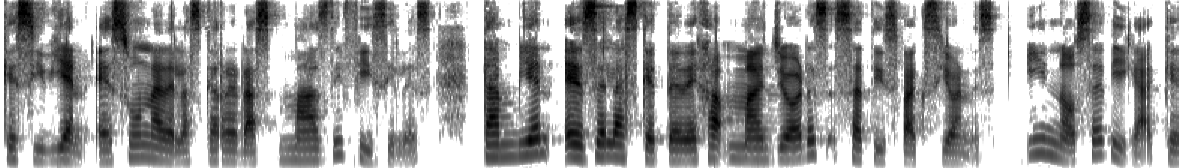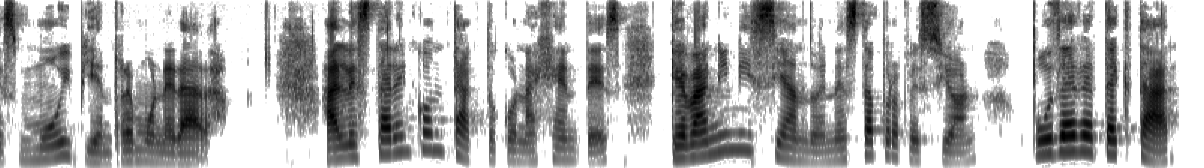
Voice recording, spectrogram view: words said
que si bien es una de las carreras más difíciles, también es de las que te deja mayores satisfacciones y no se diga que es muy bien remunerada. Al estar en contacto con agentes que van iniciando en esta profesión, pude detectar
